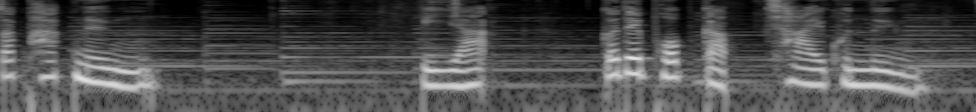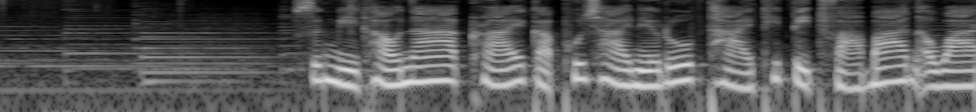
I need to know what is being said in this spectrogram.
สักพักหนึ่งปิยะก็ได้พบกับชายคนหนึ่ง ซึ่งมีเขาหน้าคล้ายกับผู้ชายในรูปถ่ายที่ติดฝาบ้านเอาไว้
